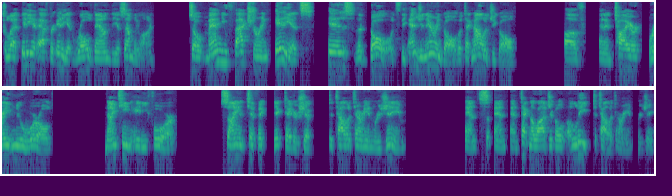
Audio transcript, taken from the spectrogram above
to let idiot after idiot roll down the assembly line. So, manufacturing idiots is the goal. It's the engineering goal, the technology goal of an entire Brave New World 1984 scientific dictatorship, totalitarian regime, and, and, and technological elite totalitarian regime.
